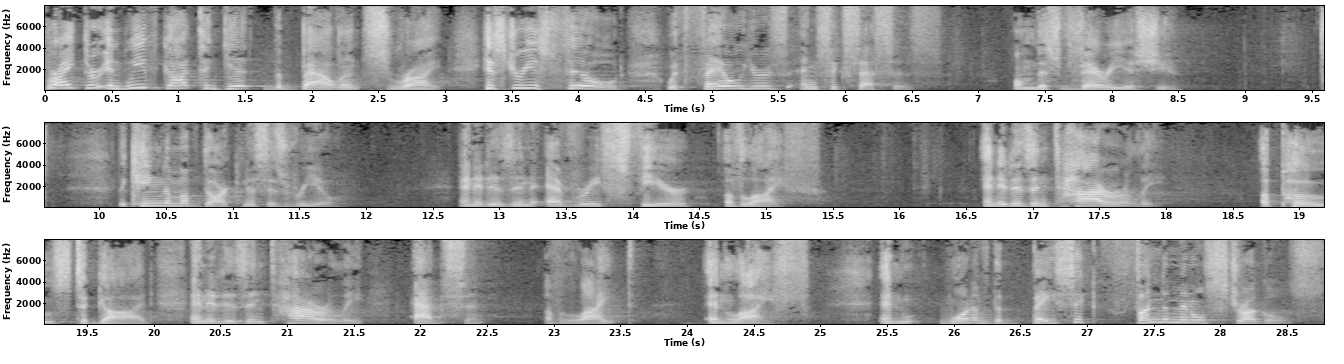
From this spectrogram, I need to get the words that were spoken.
right through, and we've got to get the balance right. History is filled with failures and successes on this very issue. The kingdom of darkness is real, and it is in every sphere of life. And it is entirely opposed to God, and it is entirely absent of light and life. And one of the basic fundamental struggles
